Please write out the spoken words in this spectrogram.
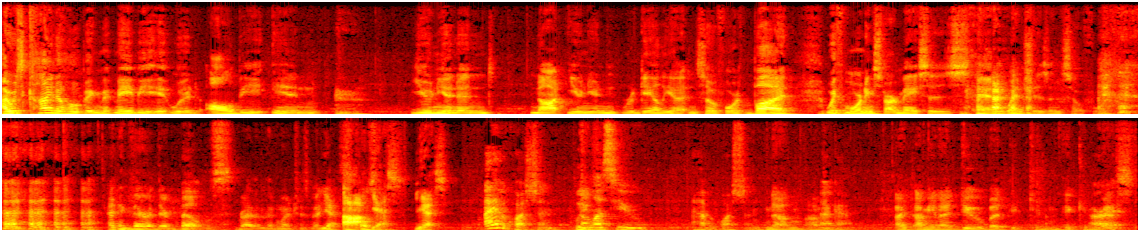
I was kind of hoping that maybe it would all be in Union and not Union regalia and so forth, but with Morningstar maces and wenches and so forth. I think they're they're bells rather than wenches, but yes. Ah, close yes, yes. I have a question. Please. Unless you have a question. no, I'm, I'm- Okay. I, I mean I do, but it can it can All right. rest.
